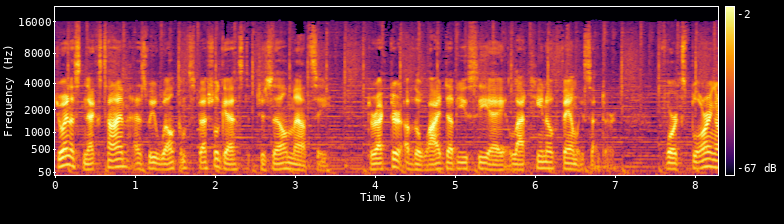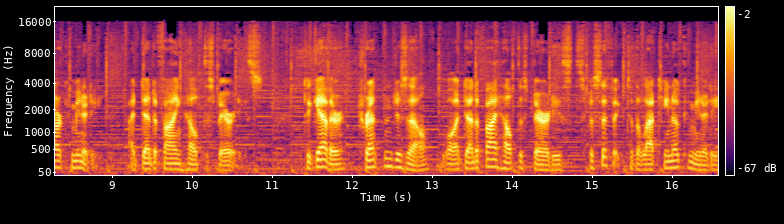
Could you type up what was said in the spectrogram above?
Join us next time as we welcome special guest Giselle Mountsey, Director of the YWCA Latino Family Center, for exploring our community, identifying health disparities. Together, Trent and Giselle will identify health disparities specific to the Latino community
